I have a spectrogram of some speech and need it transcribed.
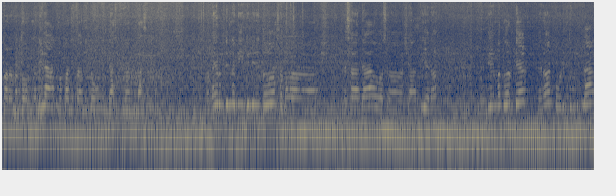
para matorno nila at mapalitan itong industrial plastic. So, mayroon din nabibili nito sa mga Lazada o sa Shopee, ano. Pwede mag-order, gano'n, paulit-ulit lang.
